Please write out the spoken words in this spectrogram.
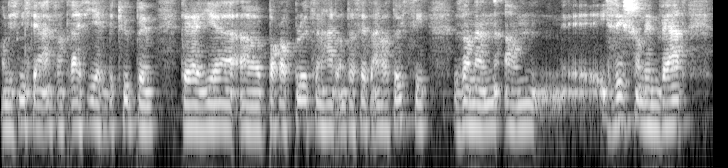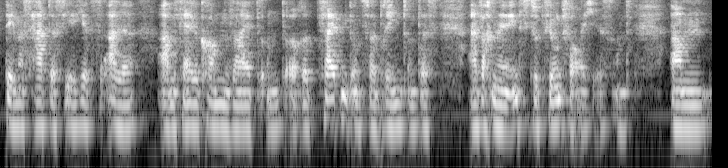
und ich nicht der einfach 30-jährige Typ bin, der hier äh, Bock auf Blödsinn hat und das jetzt einfach durchzieht, sondern ähm, ich sehe schon den Wert, den es hat, dass ihr jetzt alle abends hergekommen seid und eure Zeit mit uns verbringt und das einfach eine Institution für euch ist. Und ähm,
